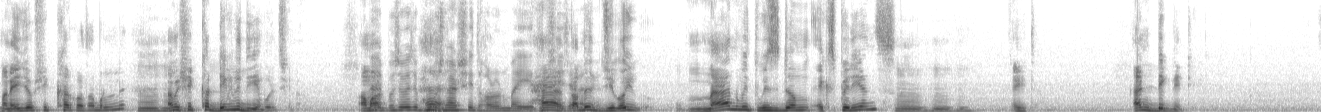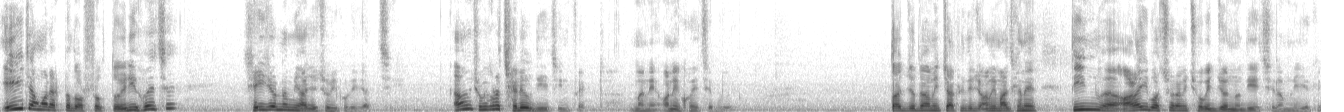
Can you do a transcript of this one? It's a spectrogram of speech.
মানে এই যে শিক্ষার কথা বললে আমি শিক্ষার ডিগ্রি দিয়ে বলছি না। আমার হ্যাঁ, হ্যাঁ। বোঝার সেই ধরন বা হ্যাঁ তাদের ওই ম্যান উইথ উইজডম এক্সপিরিয়েন্স এইটা। অ্যান্ড ডিগনিটি এইটা আমার একটা দর্শক তৈরি হয়েছে সেই জন্য আমি আজও ছবি করে যাচ্ছি। আমি ছবি করে ছেড়েও দিয়েছি ইনফ্যাক্ট মানে অনেক হয়েছে বলে। তার জন্য আমি চাকরিতে আমি মাঝখানে তিন আড়াই বছর আমি ছবির জন্য দিয়েছিলাম নিজেকে।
